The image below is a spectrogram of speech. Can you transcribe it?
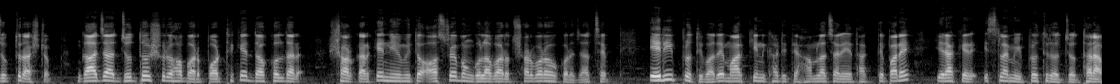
যুক্তরাষ্ট্র। গাজা যুদ্ধ শুরু হবার পর থেকে দখলদার সরকারকে নিয়মিত অস্ত্র এবং গোলাবারুদ সরবরাহ করে যাচ্ছে। এরই প্রতিবাদে মার্কিন ঘাঁটিতে হামলা চালিয়ে থাকতে পারে ইরাকের ইসলামী প্রতিরোধ যোদ্ধারা।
